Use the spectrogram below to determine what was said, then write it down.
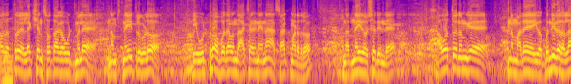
ಸಾವಿರದ ಹತ್ತರ ಎಲೆಕ್ಷನ್ ಸೋತಾಗ ಮೇಲೆ ನಮ್ಮ ಸ್ನೇಹಿತರುಗಳು ಈ ಹುಟ್ಟುಹಬ್ಬದ ಒಂದು ಆಚರಣೆಯನ್ನು ಸ್ಟಾರ್ಟ್ ಮಾಡಿದ್ರು. ಒಂದು ಹದಿನೈದು ವರ್ಷದಿಂದ ಅವತ್ತು ನಮಗೆ ನಮ್ಮ ಅದೇ ಇವಾಗ ಬಂದಿದ್ದಾರಲ್ಲ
